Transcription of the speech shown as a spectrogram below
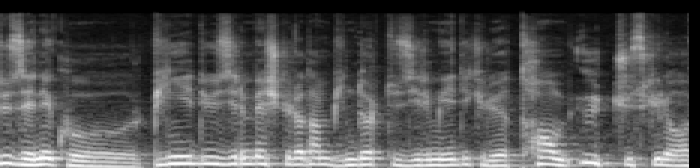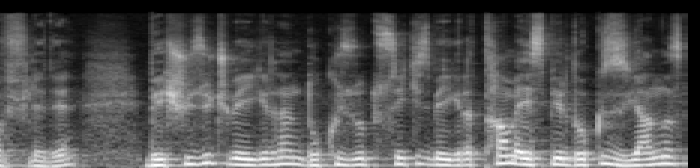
Düzeni kur. 1725 kilodan 1427 kiloya tam 300 kilo hafifledi. 503 beygirden 938 beygire tam S1 900 yalnız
